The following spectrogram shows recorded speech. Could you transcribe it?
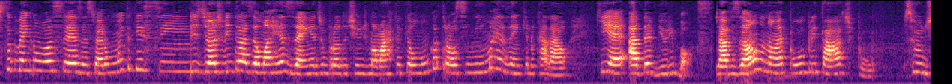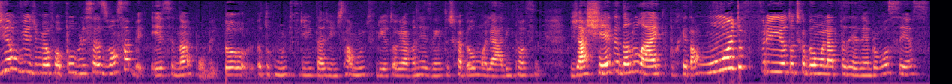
gente, tudo bem com vocês? Eu espero muito que sim! No vídeo de hoje vim trazer uma resenha de um produtinho de uma marca que eu nunca trouxe nenhuma resenha aqui no canal, que é a The Beauty Box. Já avisando, não é publi, tá? Tipo, se um dia um vídeo meu for publi, vocês vão saber. Esse não é publi. Eu, eu tô com muito frio, tá, gente? Tá muito frio. Eu tô gravando resenha, tô de cabelo molhado. Então, assim, já chega dando like, porque tá muito frio. Eu tô de cabelo molhado pra fazer resenha pra vocês.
